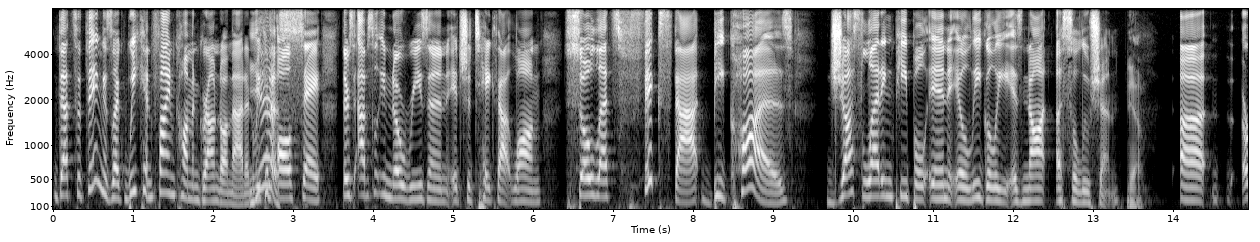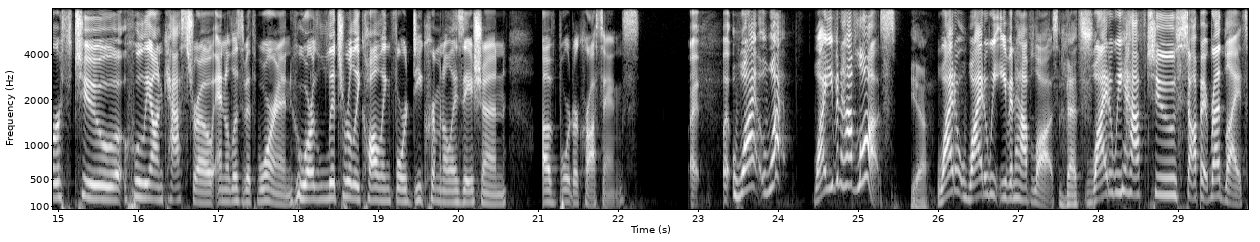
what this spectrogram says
that's the thing is like we can find common ground on that and we can all say there's absolutely no reason it should take that long. So let's fix that because just letting people in illegally is not a solution. yeah. Earth to Julian Castro and Elizabeth Warren, who are literally calling for decriminalization of border crossings. Uh, Why? Why? Why even have laws? Yeah. Why do Why do we even have laws? That's- why do we have to stop at red lights?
